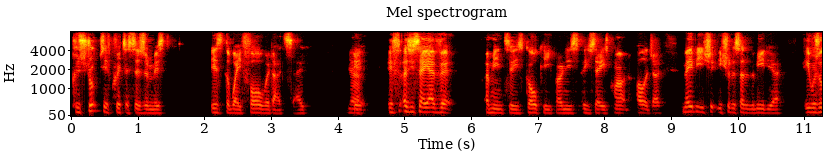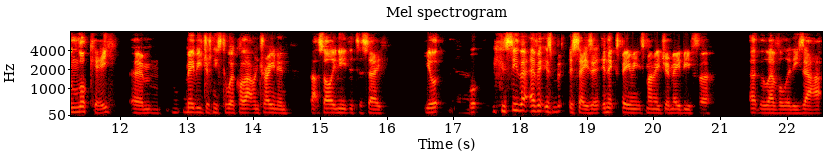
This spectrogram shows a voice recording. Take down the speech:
constructive criticism is is the way forward. I'd say. Yeah. It, if, as you say, Evatt, I mean, to his goalkeeper, and he's, he say he's come out and apologised maybe he should, he should have said in the media he was unlucky. Um, mm. Maybe he just needs to work all that on training. That's all he needed to say. You, yeah. you can see that Evatt is, is an inexperienced manager, maybe for at the level that he's at,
